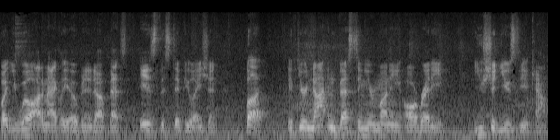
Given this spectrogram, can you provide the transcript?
but you will automatically open it up. That is the stipulation. But if you're not investing your money already, you should use the account.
